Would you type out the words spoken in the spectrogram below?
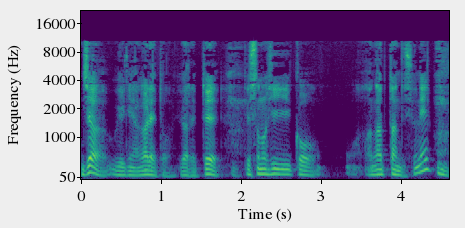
じゃあ上に上がれと言われて、で、その日、こう、上がったんですよね。うん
